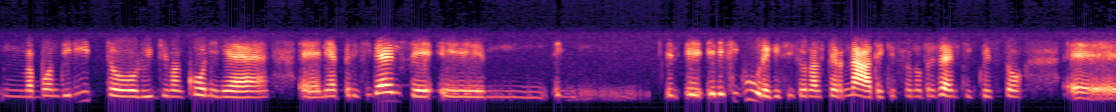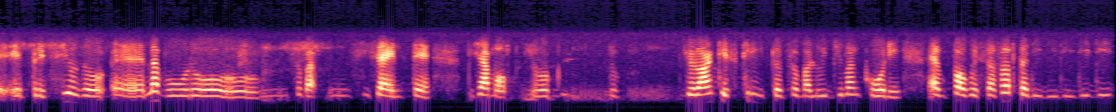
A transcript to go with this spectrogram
mh, a buon diritto, Luigi Manconi ne è, eh, ne è presidente e, e, e, e, le figure che si sono alternate, che sono presenti in questo eh, prezioso eh, lavoro, insomma, si sente, diciamo, io, gliel'ho anche scritto, insomma, Luigi Manconi, è un po' questa sorta di, di, di,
